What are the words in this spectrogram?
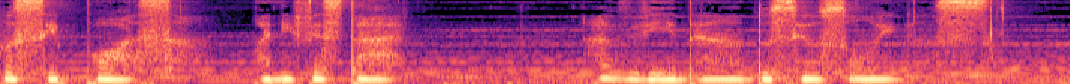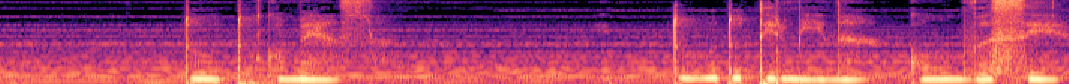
você possa manifestar a vida dos seus sonhos. Tudo começa tudo termina com você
